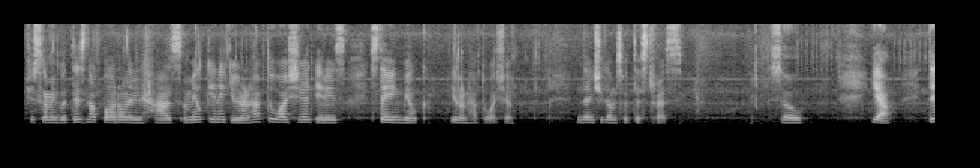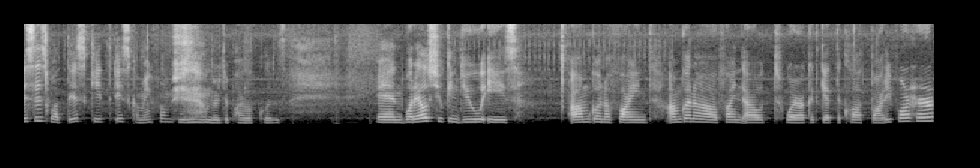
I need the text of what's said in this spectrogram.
She's coming with this knock bottle and it has milk in it. You don't have to wash it. It is staying milk. You don't have to wash it. And then she comes with this dress. So, yeah. This is what this kit is coming from. She's under the pile of clothes. And what else you can do is I'm gonna find I'm gonna find out where I could get the cloth body for her.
